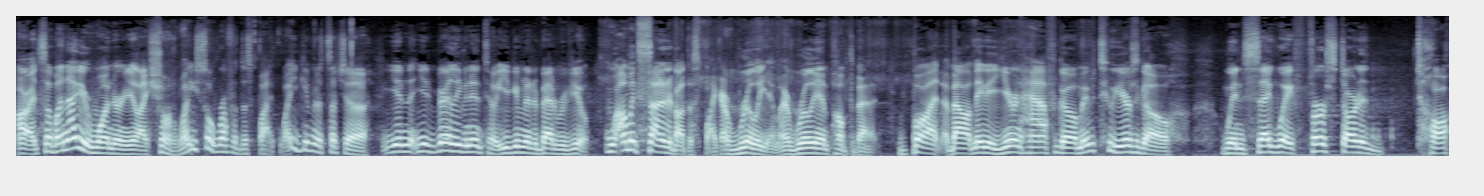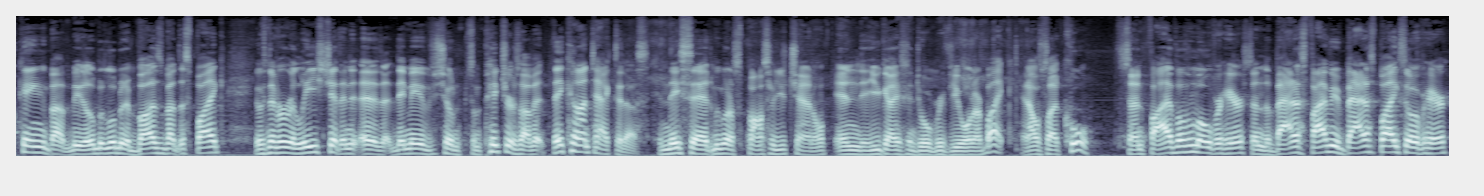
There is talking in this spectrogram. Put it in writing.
All right, so by now you're wondering, you're like, Sean, why are you so rough with this bike? Why are you giving it such a, you're, you're barely even into it, you're giving it a bad review. Well, I'm excited about this bike, I really am. I really am pumped about it. But about maybe a year and a half ago, maybe two years ago, when Segway first started talking about a little bit, little bit of buzz about this bike. It was never released yet, and it, uh, they may have shown some pictures of it. They contacted us and they said, "We want to sponsor your channel, and you guys can do a review on our bike." And I was like, "Cool." Send five of them over here. Send the baddest five of your baddest bikes over here,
